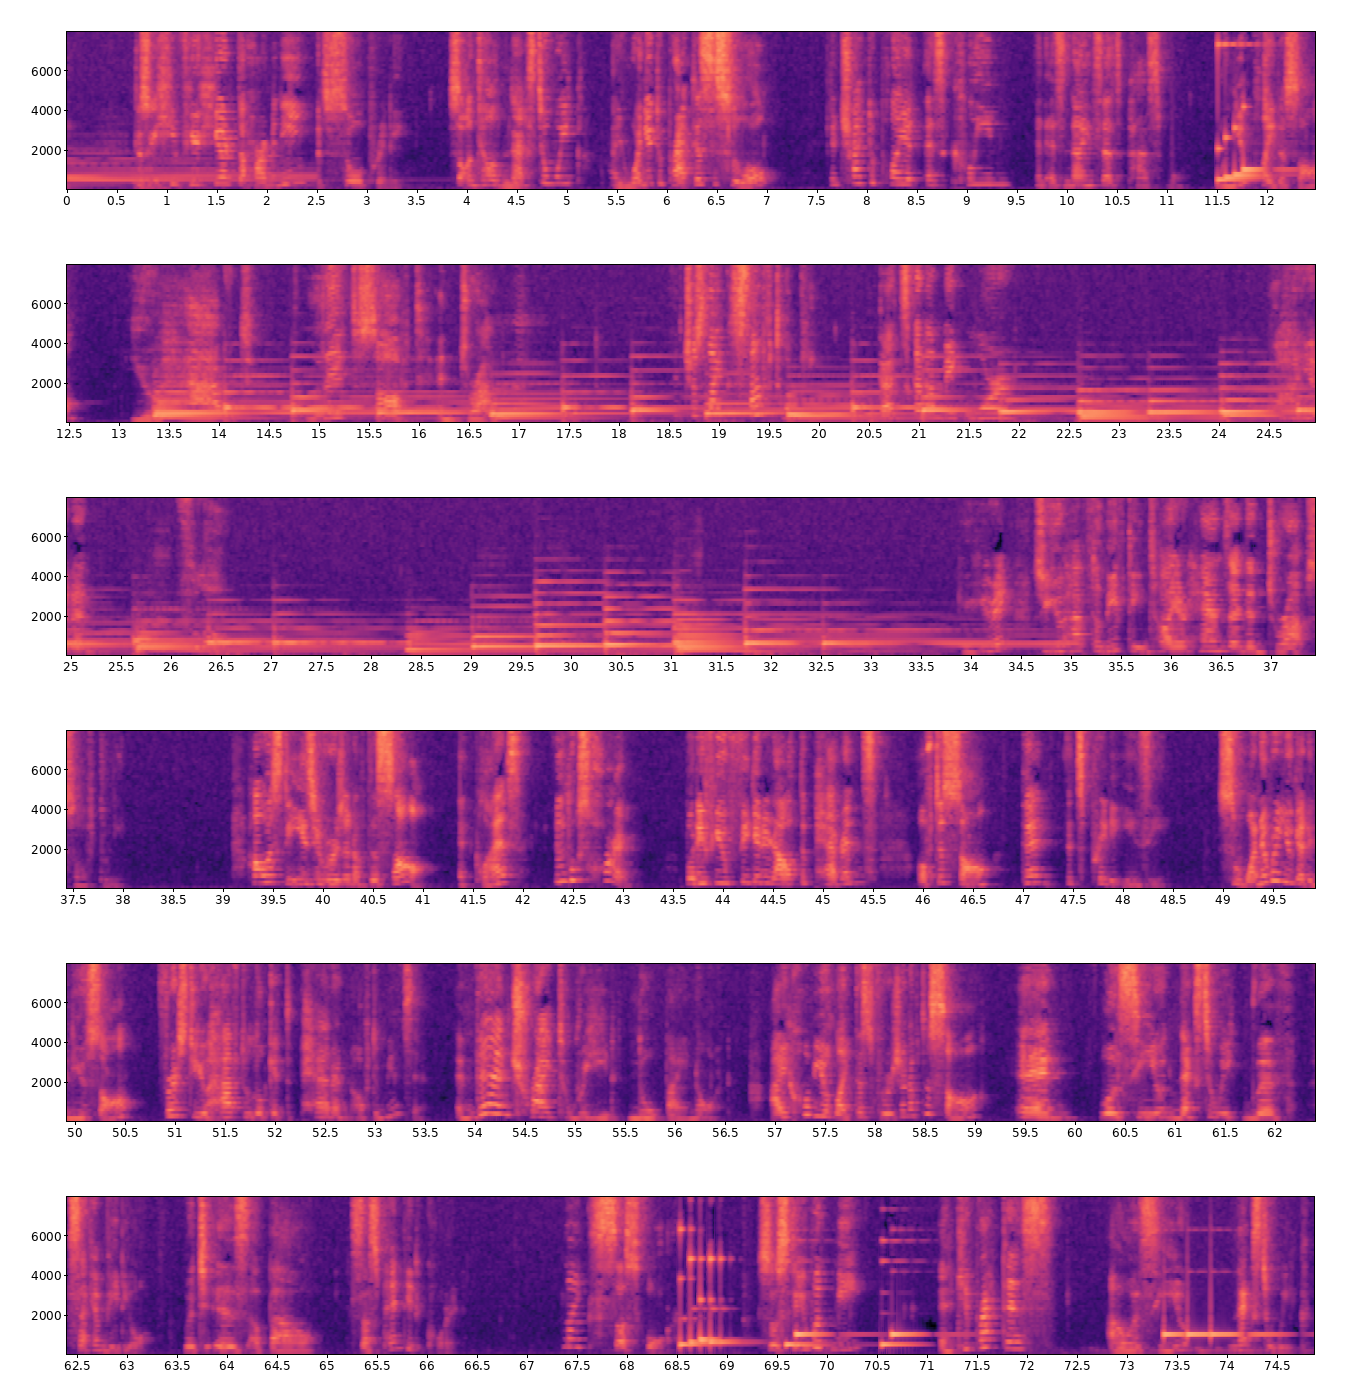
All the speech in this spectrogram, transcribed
Because if you hear the harmony, it's so pretty. So until next week, I want you to practice slow and try to play it as clean and as nice as possible. When you play the song, you have to lift soft and drop. And just like soft talking, that's gonna make more to lift the entire hands and then drop softly. How is the easy version of the song? At glance, it looks hard. But if you figured it out the patterns of the song, then it's pretty easy. So whenever you get a new song, first you have to look at the pattern of the music and then try to read note by note. I hope you like this version of the song and we'll see you next week with second video which is about suspended chord, like sus4. So stay with me and keep practice. I will see you next week.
